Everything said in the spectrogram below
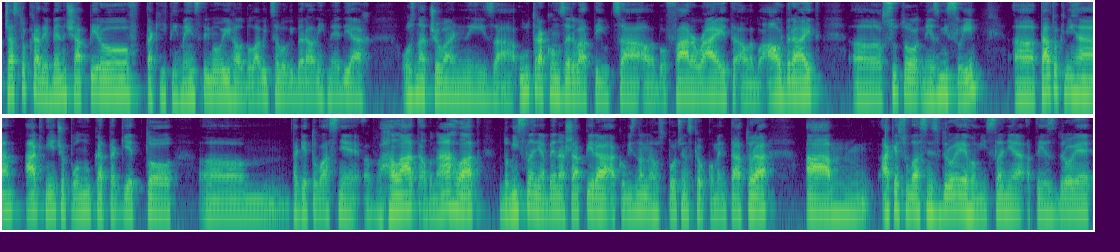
Častokrát je Ben Shapiro v takých tých mainstreamových alebo lavicovo-liberálnych médiách označovaný za ultrakonzervatívca alebo far right alebo alt-right sú to nezmysly. Táto kniha, ak niečo ponúka, tak je to, um, tak je to vlastne vhľad alebo náhľad do myslenia Bena Shapira ako významného spoločenského komentátora. A um, aké sú vlastne zdroje jeho myslenia? A tie zdroje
